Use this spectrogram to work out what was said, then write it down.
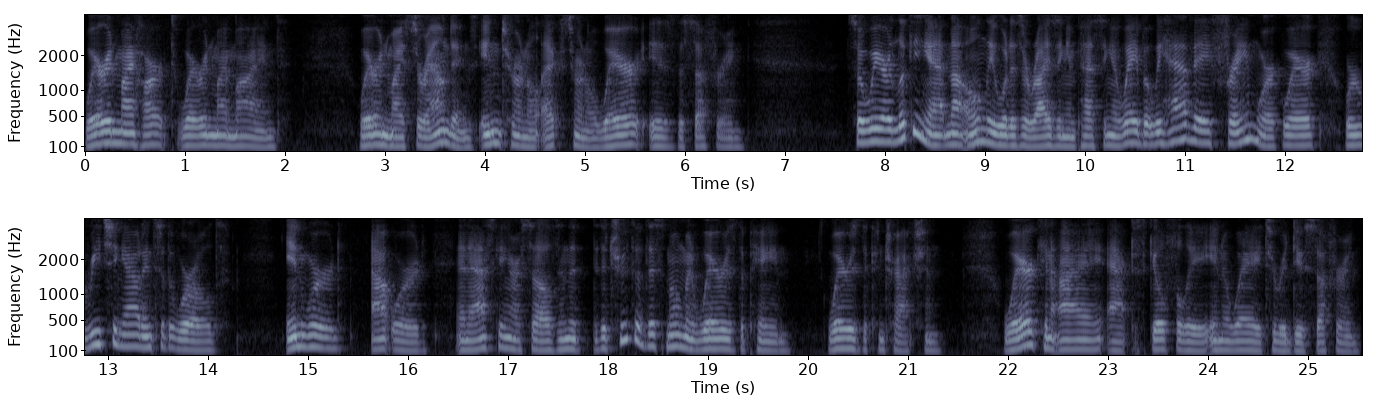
Where in my heart? Where in my mind? Where in my surroundings, internal, external, where is the suffering? So we are looking at not only what is arising and passing away, but we have a framework where we're reaching out into the world, inward, outward, and asking ourselves, in the, the truth of this moment, where is the pain? Where is the contraction? Where can I act skillfully in a way to reduce suffering?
